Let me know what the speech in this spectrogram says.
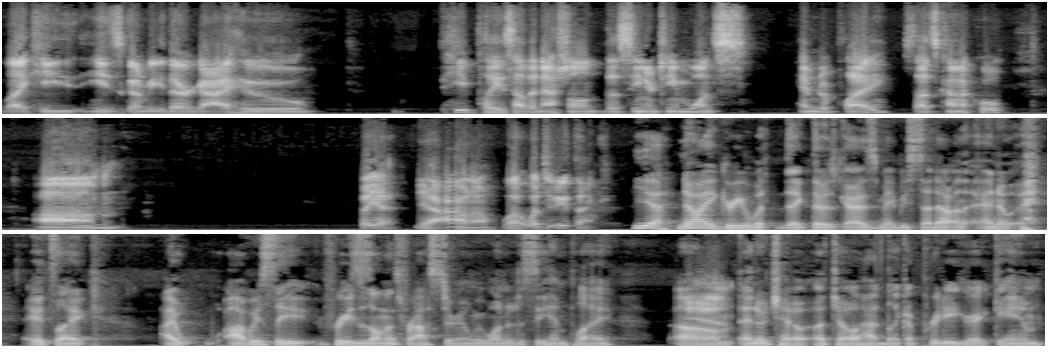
like he he's going to be their guy who he plays how the national the senior team wants him to play, so that's kind of cool. Um, but yeah, yeah, I don't know. What what did you think? Yeah, no, I agree with like those guys maybe stood out, and I know it's like I obviously Freese is on this roster, and we wanted to see him play. Um, yeah. and Ochoa, Ochoa had like a pretty great game,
